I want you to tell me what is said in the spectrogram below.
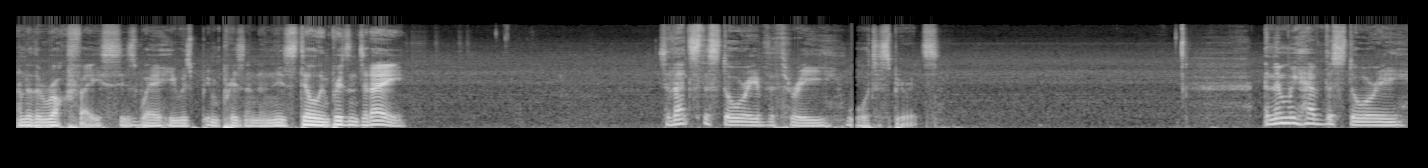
under the rock face is where he was imprisoned and is still in prison today. So that's the story of the three water spirits. And then we have the story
